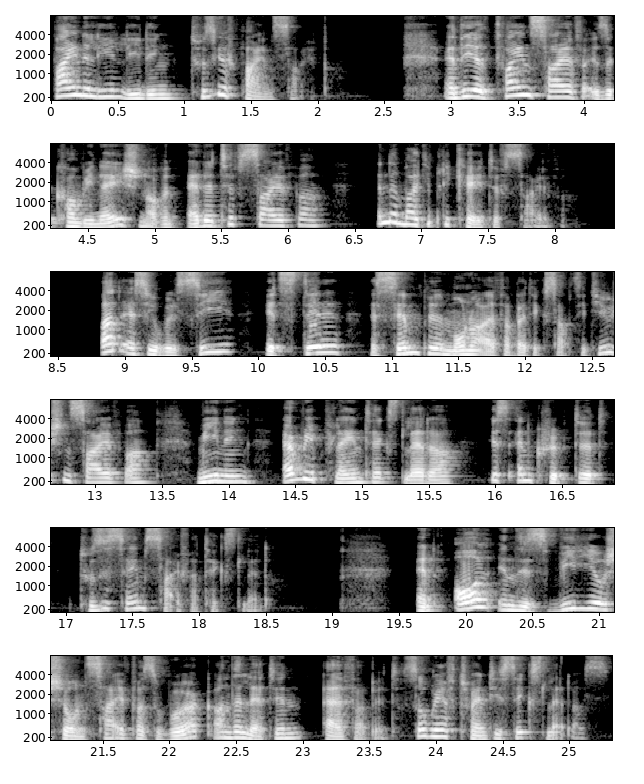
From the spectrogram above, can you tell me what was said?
finally leading to the affine cipher. And the affine cipher is a combination of an additive cipher and a multiplicative cipher. But as you will see, it's still a simple monoalphabetic substitution cipher, meaning every plaintext letter is encrypted to the same ciphertext letter. And all in this video shown ciphers work on the Latin alphabet, so we have 26 letters.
